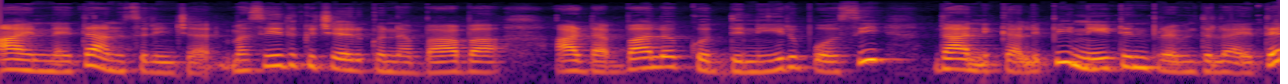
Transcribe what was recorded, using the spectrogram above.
ఆయన్నైతే అనుసరించారు. మసీదుకు చేరుకున్న బాబా ఆ డబ్బాలో కొద్ది నీరు పోసి దాన్ని కలిపి నీటిని ప్రమిదలు అయితే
